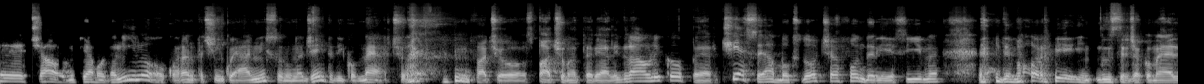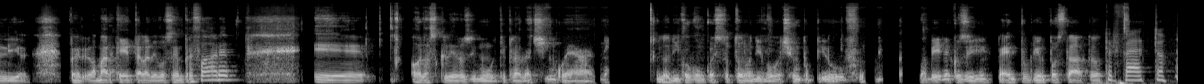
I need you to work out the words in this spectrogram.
Eh, ciao, mi chiamo Danilo, ho 45 anni, sono un agente di commercio, faccio spaccio materiale idraulico per CSA Box Doccia, Fonderie Sime, De Borri, Industrie Giacomelli, per la marchetta la devo sempre fare e ho la sclerosi multipla da 5 anni. Lo dico con questo tono di voce un po' più... Va bene così? È un po' più impostato? perfetto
